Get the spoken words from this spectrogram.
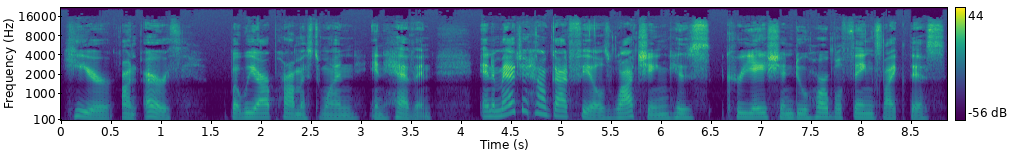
here on earth, but we are promised one in heaven. And imagine how God feels watching his creation do horrible things like this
